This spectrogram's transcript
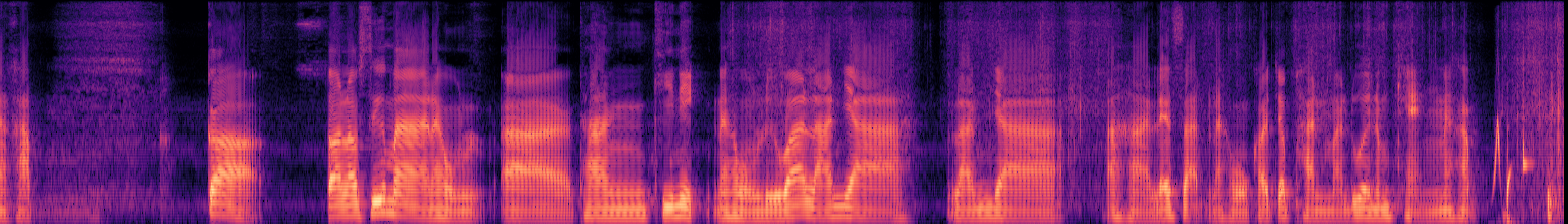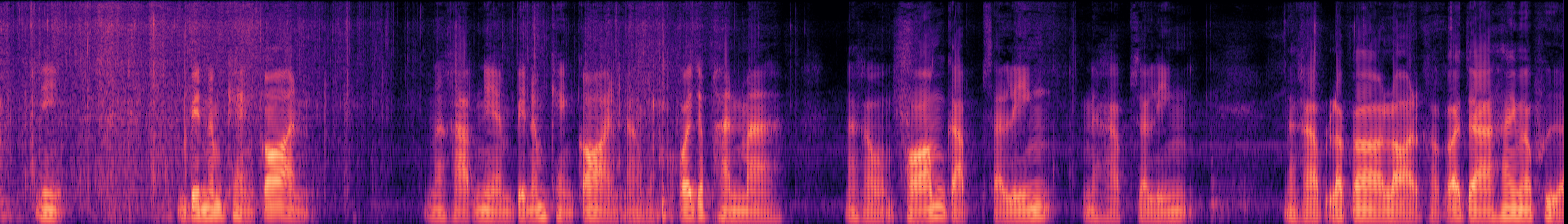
นะครับ ก็ตอนเราซื้อมานะผมาทางคลินิกนะครับผมหรือว่าร้านยาร้านยาอาหารและสัตว์นะครับผมเขาจะพันมาด้วยน้ำแข็งนะครับ นี่เป็นน้ำแข็งก้อนนะครับ เนี่ยเป็นน้ำแข็งก้อนนะครับเขาก็จะพันมานะครับผมพร้อมกับสลิงนะครับสลิงนะครับ แล้วก็หลอดเขาก็จะให้มาเผื่อ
